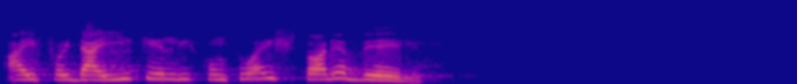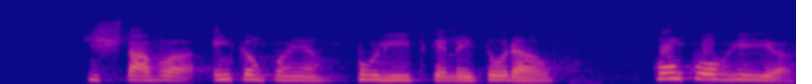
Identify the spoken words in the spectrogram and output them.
Aí foi daí que ele contou a história dele, que estava em campanha política eleitoral, concorria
